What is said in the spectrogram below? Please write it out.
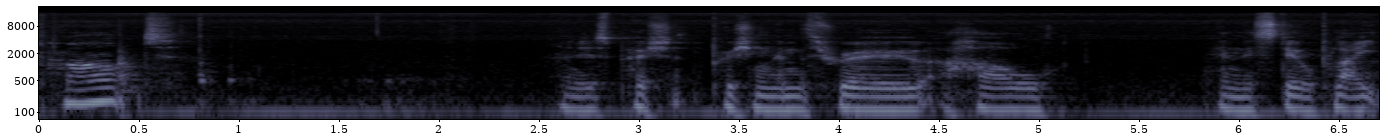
apart and just push, pushing them through a hole in the steel plate.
